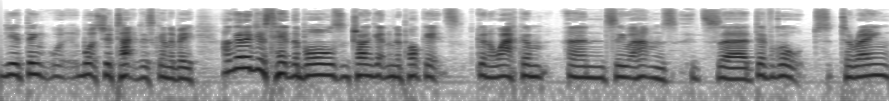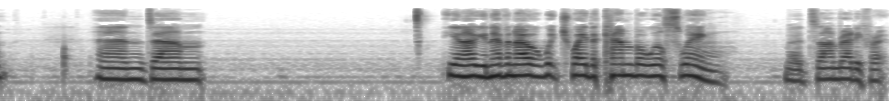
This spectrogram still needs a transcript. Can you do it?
Do you think what's your tactics going to be? I'm going to just hit the balls and try and get them in the pockets. Going to whack them and see what happens. It's uh, difficult terrain, and um, you know you never know which way the camber will swing. But I'm ready for it.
